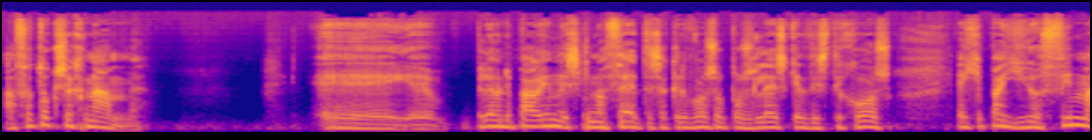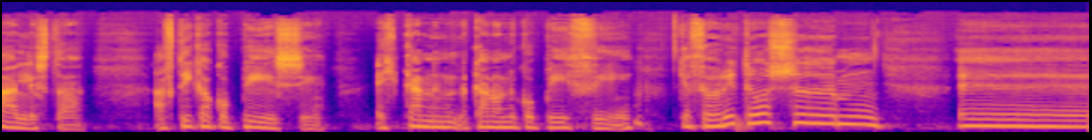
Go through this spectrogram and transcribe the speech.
Αυτό το ξεχνάμε. Ε, ε, πλέον υπάρχουν είναι σκηνοθέτες ακριβώς όπως λες και δυστυχώς έχει παγιωθεί μάλιστα αυτή η κακοποίηση. έχει καν- κανονικοποιηθεί και θεωρείται ως ε, ε,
